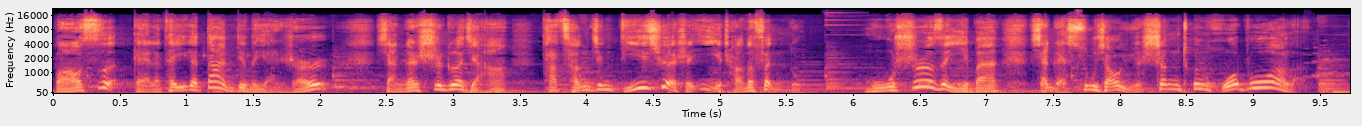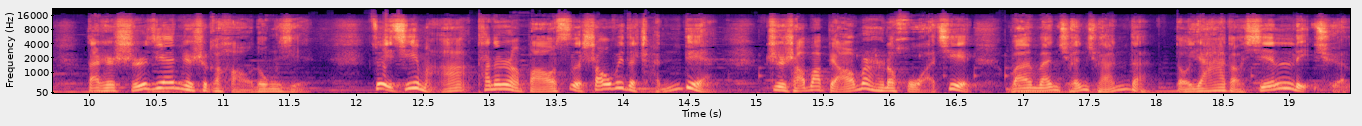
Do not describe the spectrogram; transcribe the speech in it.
宝四给了他一个淡定的眼神儿想跟师哥讲，他曾经的确是异常的愤怒，母狮子一般想给苏小雨生吞活剥了。但是时间这是个好东西。最起码，他能让宝四稍微的沉淀，至少把表面上的火气完完全全的都压到心里去了。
